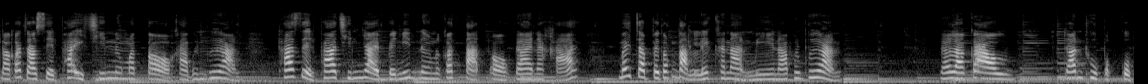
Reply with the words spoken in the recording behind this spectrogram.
เราก็จะเศษผ้าอีกชิ้นหนึ่งมาต่อค่ะเพื่อนๆ ถ้าเศษผ้าชิ้นใหญ่ไปนิดนึงแล้วก็ตัดออกได้นะคะ ไม่จำเป็นต้องตัดเล็กขนาดนี้นะเพื่อนๆ แล้วเราก็เอาด้านถูกประกบ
